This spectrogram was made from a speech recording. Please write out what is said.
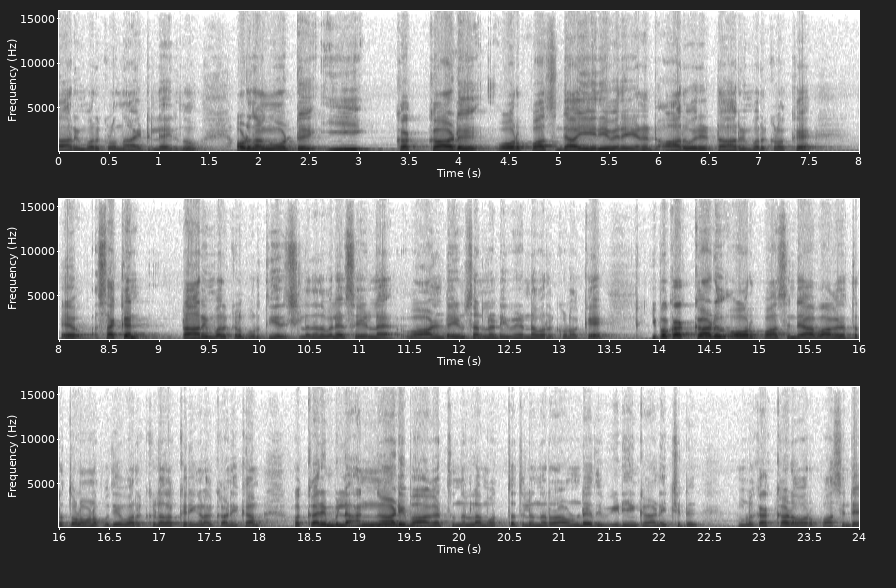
ടാറിംഗ് വർക്കുകളൊന്നും ആയിട്ടില്ലായിരുന്നു. അവിടുന്ന് അങ്ങോട്ട് ഈ കക്കാട് ഓവർപാസിന്റെ ആ ഏരിയ വരെയാണ് ആറ് വരെ ടാറിംഗ് വർക്കുകളൊക്കെ സെക്കൻഡ് ടാറിംഗ് വർക്കുകൾ പൂർത്തീകരിച്ചിട്ടുള്ളത്. അതുപോലെ സൈഡിലെ വാളിന്റെയും സൈഡിലെ ഡിവൈഡിന്റെ വർക്കുകളൊക്കെ. ഇപ്പോൾ കക്കാട് ഓവർപാസിന്റെ ആ ഭാഗത്ത് എത്രത്തോളമാണ് പുതിയ വർക്കുകൾ? അതൊക്കെ നിങ്ങളെ കാണിക്കാം. അപ്പോൾ കരിമ്പിൽ അങ്ങാടി ഭാഗത്തു നിന്നുള്ള മൊത്തത്തിലൊന്ന് റൗണ്ട് ഇത് വീഡിയോയും കാണിച്ചിട്ട് നമ്മൾ കക്കാട് ഓവർപാസിന്റെ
